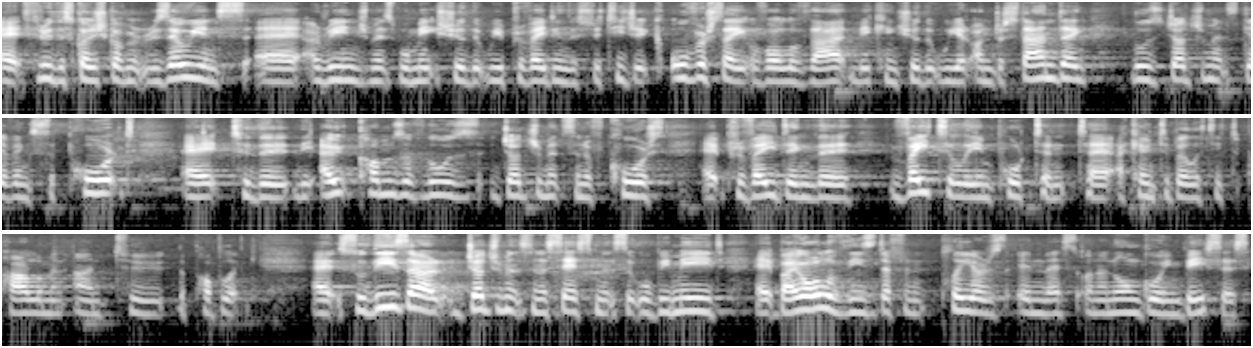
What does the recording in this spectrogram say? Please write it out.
uh, through the scottish government resilience uh, arrangements will make sure that we're providing the strategic oversight of all of that making sure that we are understanding those judgments giving support uh, to the the outcomes of those judgments and of course uh, providing the vitally important uh, accountability to parliament and to the public Uh, so these are judgments and assessments that will be made uh, by all of these different players in this on an ongoing basis.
